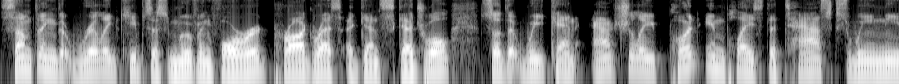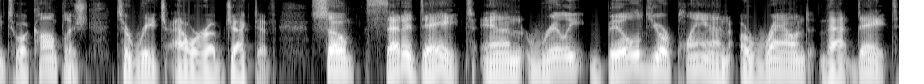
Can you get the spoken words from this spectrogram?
something that really keeps us moving forward, progress against schedule, so that we can actually put in place the tasks we need to accomplish to reach our objective. So set a date and really build your plan around that date.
